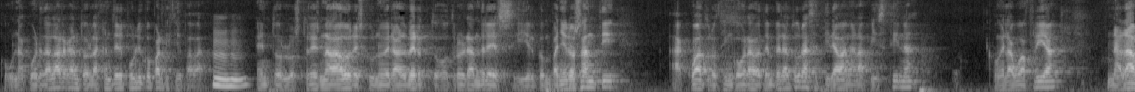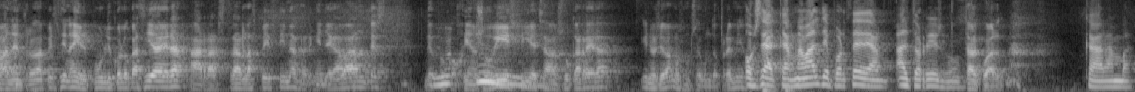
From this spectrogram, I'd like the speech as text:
con una cuerda larga, entonces la gente del público participaba. Entonces los tres nadadores, que uno era Alberto, otro era Andrés y el compañero Santi, a 4 o 5 grados de temperatura se tiraban a la piscina con el agua fría, nadaban dentro de la piscina y el público lo que hacía era arrastrar las piscinas, ver quién llegaba antes, después cogían su bici, echaban su carrera y nos llevamos un segundo premio. O sea, carnaval, deporte de al- alto riesgo. Tal cual. Caramba.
